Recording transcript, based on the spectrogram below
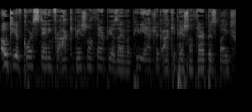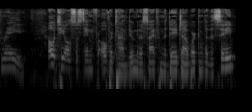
OT, of course, standing for occupational therapy, as I am a pediatric occupational therapist by trade. OT also standing for overtime, doing it aside from the day job working for the city.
